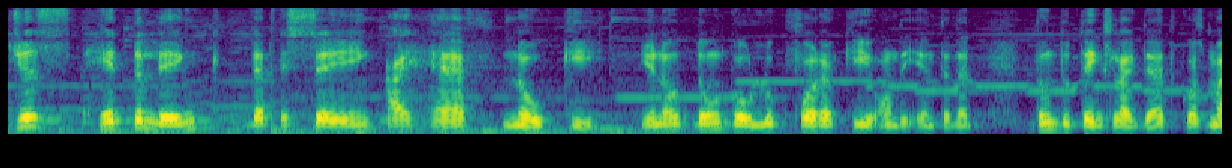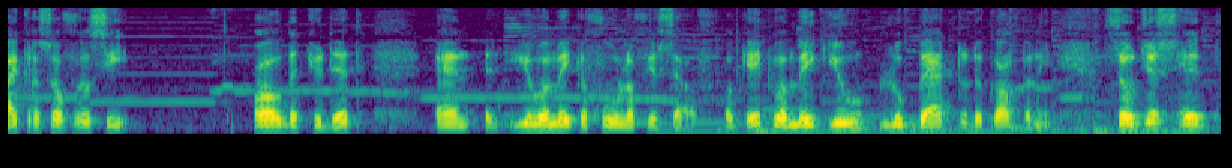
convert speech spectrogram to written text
just hit the link that is saying I have no key. You know, don't go look for a key on the internet. Don't do things like that because Microsoft will see all that you did and you will make a fool of yourself. Okay, it will make you look bad to the company. So just hit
